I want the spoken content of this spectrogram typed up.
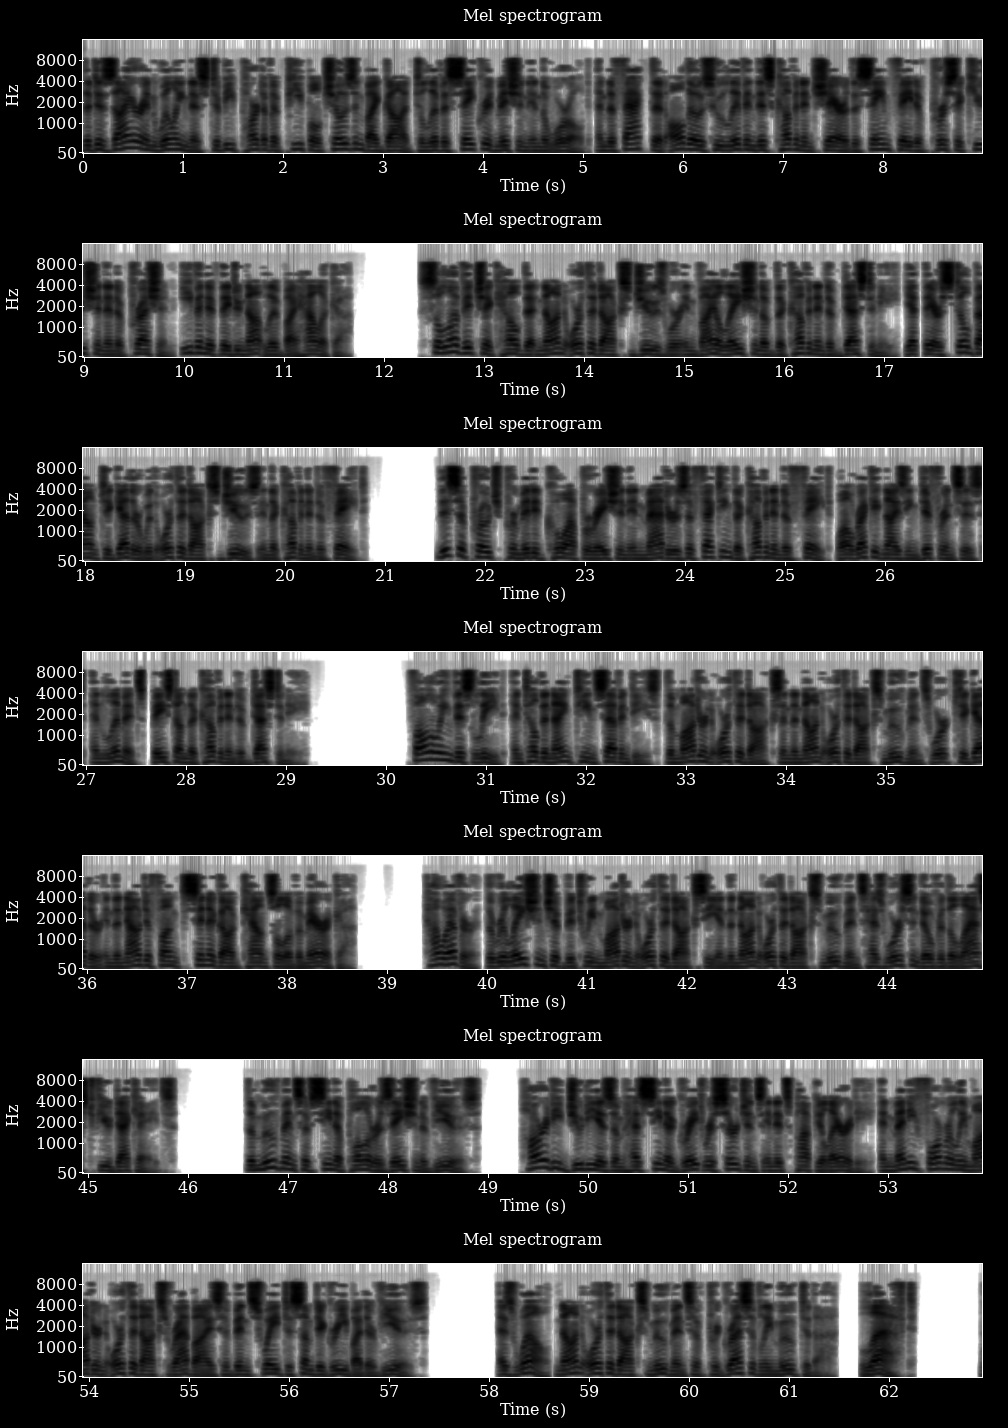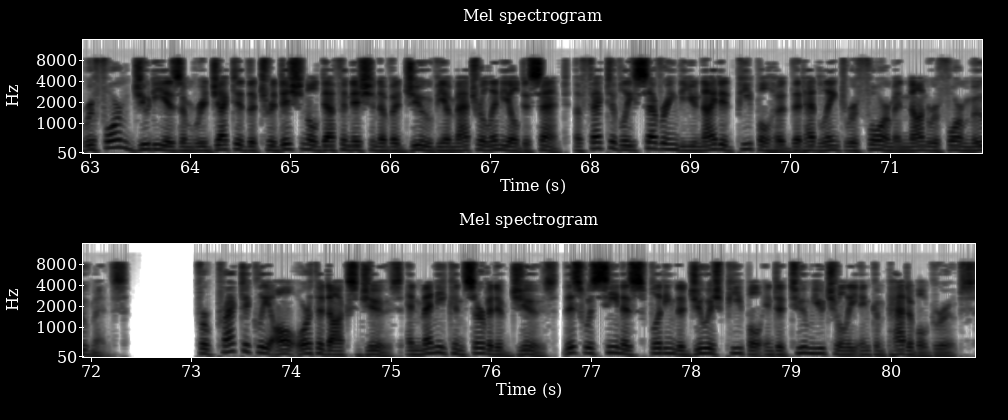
the desire and willingness to be part of a people chosen by God to live a sacred mission in the world, and the fact that all those who live in this covenant share the same fate of persecution and oppression, even if they do not live by halakha. Soloveitchik held that non-Orthodox Jews were in violation of the covenant of destiny, yet, they are still bound together with Orthodox Jews in the covenant of fate. This approach permitted cooperation in matters affecting the covenant of fate, while recognizing differences, and limits, based on the covenant of destiny. Following this lead, until the 1970s, the modern Orthodox and the non-Orthodox movements worked together in the now-defunct Synagogue Council of America. However, the relationship between modern Orthodoxy and the non-Orthodox movements has worsened over the last few decades. The movements have seen a polarization of views. Haredi Judaism has seen a great resurgence in its popularity, and many formerly modern Orthodox rabbis have been swayed to some degree by their views. As well, non-Orthodox movements have progressively moved to the left. Reform Judaism rejected the traditional definition of a Jew via matrilineal descent, effectively severing the united peoplehood that had linked Reform and non-Reform movements. For practically all Orthodox Jews and many conservative Jews, this was seen as splitting the Jewish people into two mutually incompatible groups.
